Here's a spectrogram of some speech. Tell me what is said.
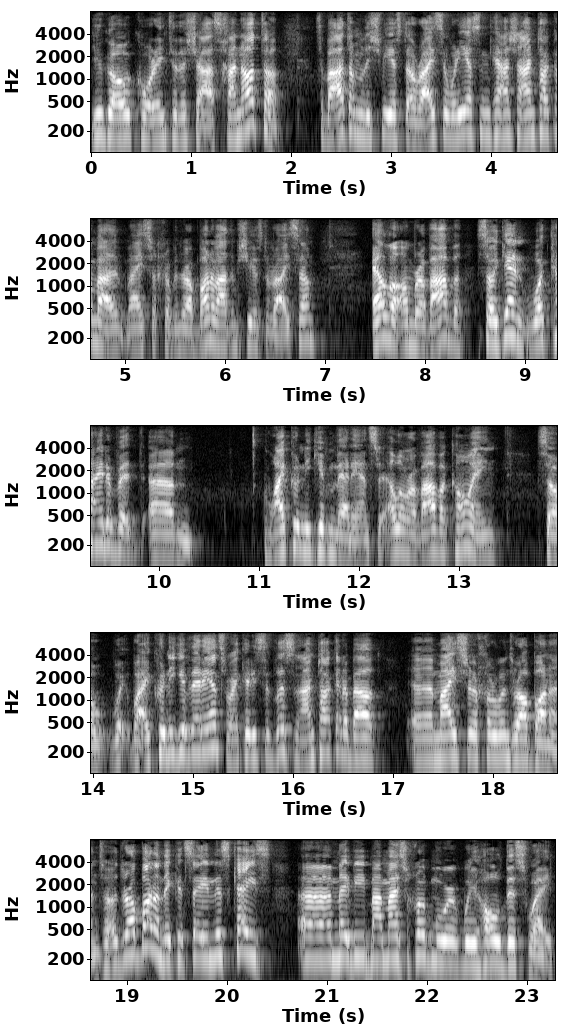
you go according to the shas chanata. So ba'atam l'shvius da'raisa. What are you asking, Kasha? I'm talking about Ma'aser Charuvin Rabban about shvius da'raisa. Ella om So again, what kind of a um, why couldn't he give him that answer? Elam Ravava Cohen. So why couldn't he give that answer? Why could he said, "Listen, I'm talking about uh, Meiser Charuvin Rabbanan." So Rabbanan, they could say in this case, uh, maybe by Meiser Charuvin we hold this way,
